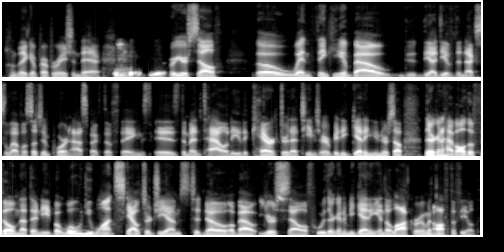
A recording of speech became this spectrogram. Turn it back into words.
they get preparation there. yeah. For yourself, though when thinking about the, the idea of the next level such an important aspect of things is the mentality the character that teams are be getting in yourself they're going to have all the film that they need but what would you want scouts or gms to know about yourself who they're going to be getting in the locker room and off the field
